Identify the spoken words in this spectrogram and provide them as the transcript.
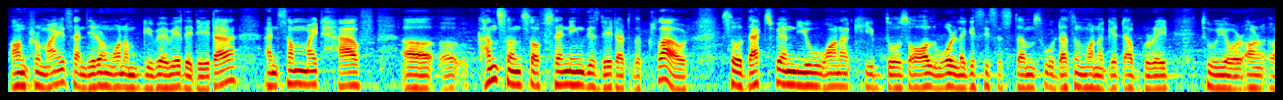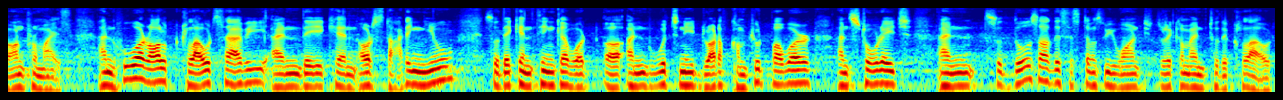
on-premise and they don't want to give away the data and some might have uh, uh, concerns of sending this data to the cloud. So that's when you want to keep those all old legacy systems who doesn't want to get upgrade to your on-premise. and who are all cloud savvy and they can, or starting new, so they can think about, uh, and which need a lot of compute power and storage. And so those are the systems we want to recommend to the cloud cloud.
